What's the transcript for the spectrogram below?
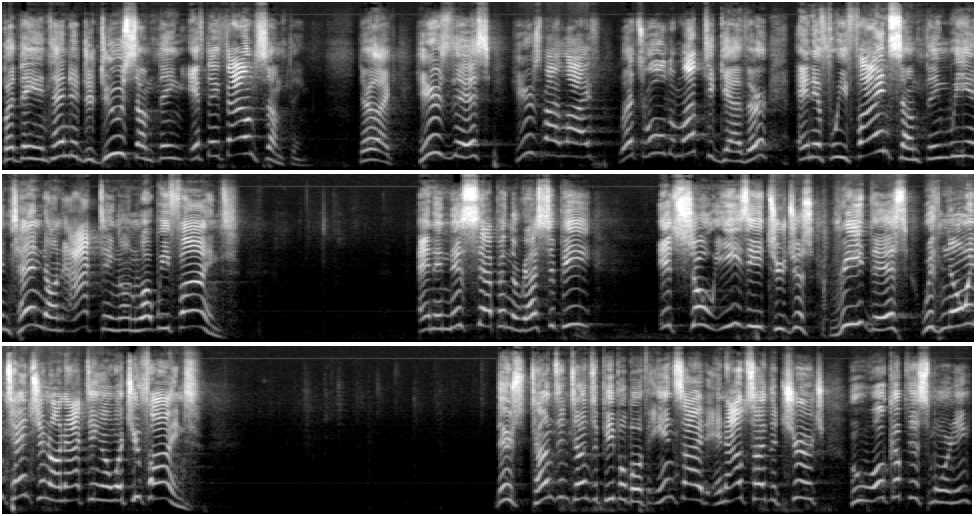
but they intended to do something if they found something. They're like, here's this, here's my life, let's hold them up together. And if we find something, we intend on acting on what we find. And in this step in the recipe, it's so easy to just read this with no intention on acting on what you find. There's tons and tons of people, both inside and outside the church, who woke up this morning,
